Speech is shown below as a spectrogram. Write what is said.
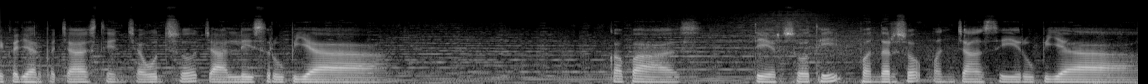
એક હજાર પચાસથી ચૌદસો ચાલીસ રૂપિયા. કપાસ તેરસોથી પંદરસો પંચ્યાસી રૂપિયા.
